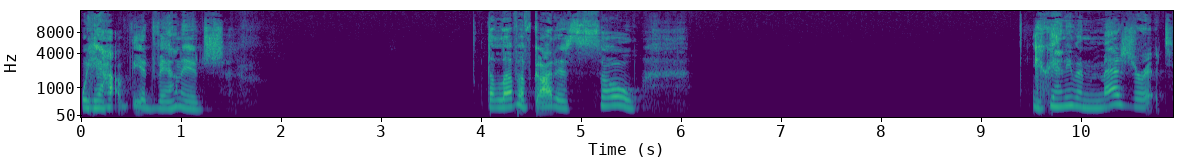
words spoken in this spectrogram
We have the advantage. The love of God is so, you can't even measure it.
